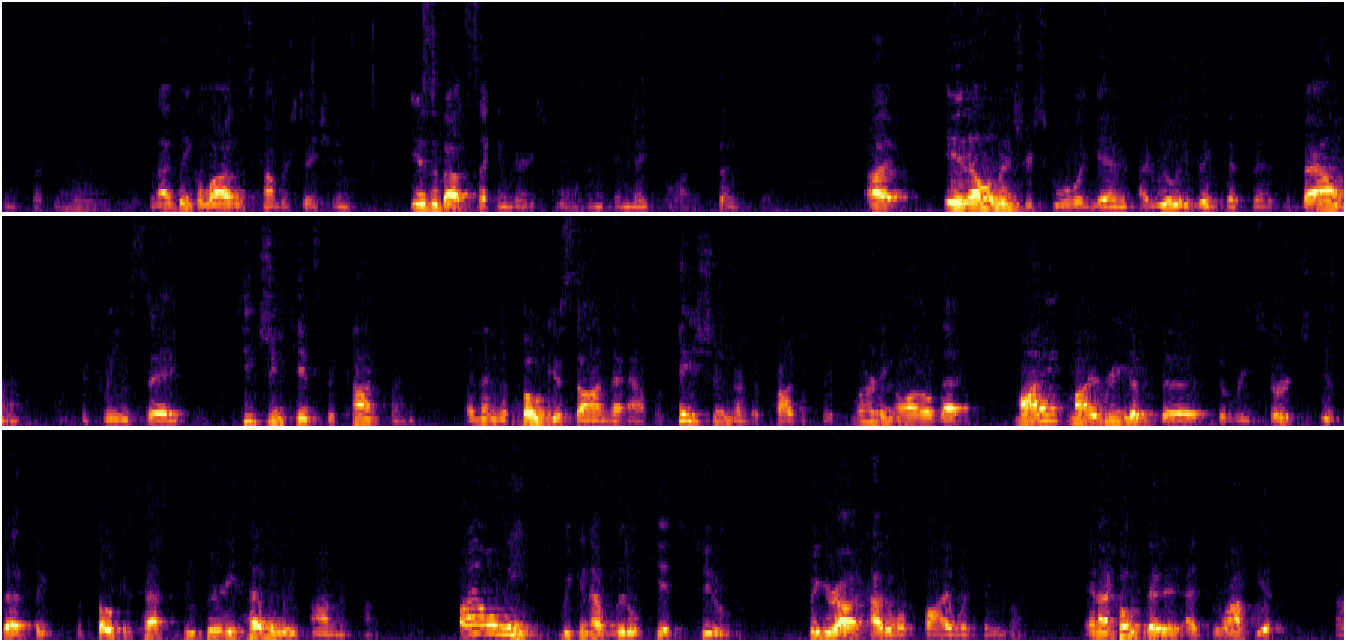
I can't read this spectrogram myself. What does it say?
and secondary schools. And I think a lot of this conversation is about secondary schools and, and makes a lot of sense there. Uh, in elementary school, again, I really think that the, the balance between, say, teaching kids the content and then the focus on the application or the project-based learning, all of that, my, my read of the, the research is that the, the focus has to be very heavily on the content. By all means, we can have little kids too figure out how to apply what they learn. And I hope that at Lafayette uh,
